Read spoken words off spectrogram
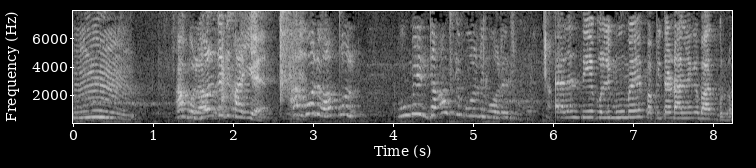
हम्म आप बोलो बोलते दिखाइए आप बोलो आप बोलो मुँह में डाल के बोल नहीं बोल रहे चैलेंज दिए बोली मुँह में पपीता डालने के बाद बोलो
